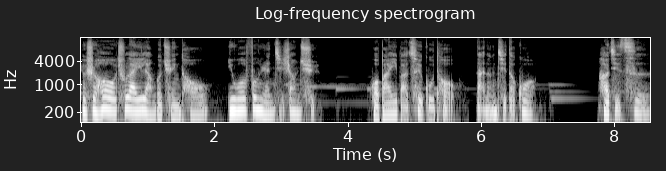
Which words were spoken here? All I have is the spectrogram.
有时候出来一两个群头，一窝蜂人挤上去，我爸一把脆骨头哪能挤得过？好几次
